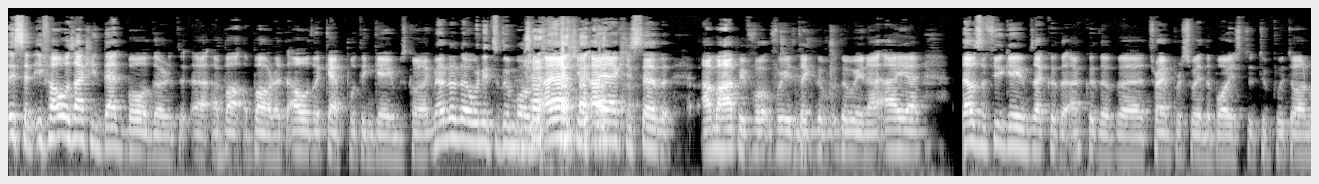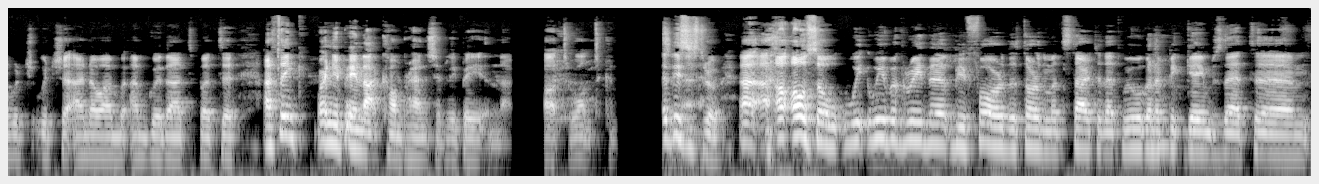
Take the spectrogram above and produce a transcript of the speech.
listen, if I was actually that bothered uh, about about it, I would have kept putting games. Going like, no, no, no, we need to do more. I actually, I actually said I'm happy for, for you to take the, the win. I, I uh, that was a few games I could I could have uh, tried and persuade the boys to, to put on, which which I know I'm I'm good at. But uh, I think When you've been that comprehensively beaten, though, hard to want to. Con- this is true. Uh, uh, also, we we've agreed uh, before the tournament started that we were gonna pick games that um,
